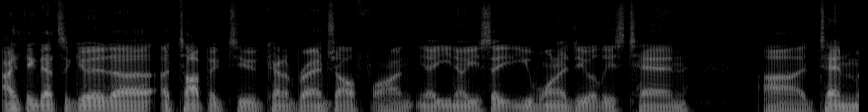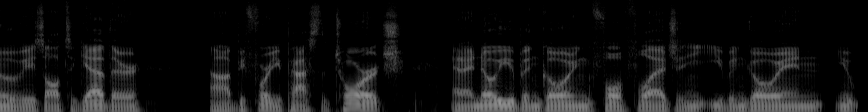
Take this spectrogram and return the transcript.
I think that's a good uh, a topic to kind of branch off on. Yeah, you know, you say you want to do at least 10, uh, 10 movies altogether uh, before you pass the torch. And I know you've been going full fledged, and you've been going, you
